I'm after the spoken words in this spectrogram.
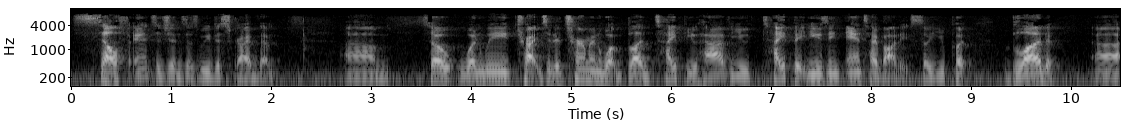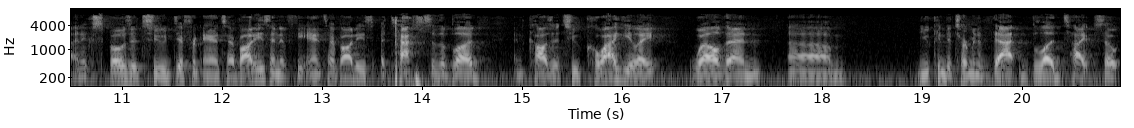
self antigens as we describe them. Um, so when we try to determine what blood type you have, you type it using antibodies. So you put blood uh, and expose it to different antibodies, and if the antibodies attach to the blood and cause it to coagulate, well then um, you can determine that blood type. So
